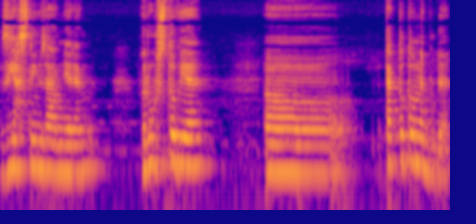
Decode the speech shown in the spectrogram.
s jasným záměrem, růstově, uh, tak toto nebude.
